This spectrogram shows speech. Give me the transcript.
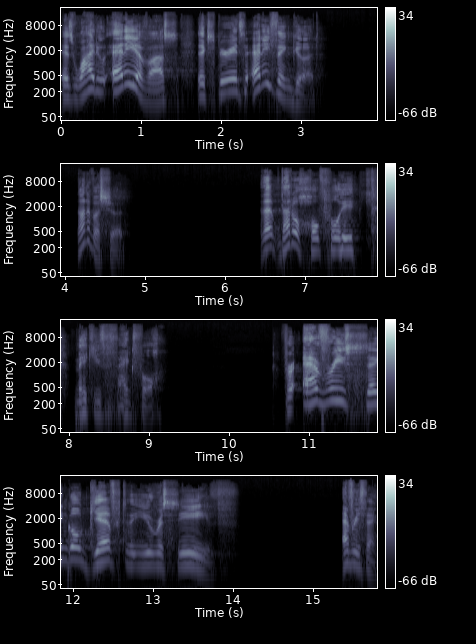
is why do any of us experience anything good? None of us should. That, that'll hopefully make you thankful for every single gift that you receive. Everything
